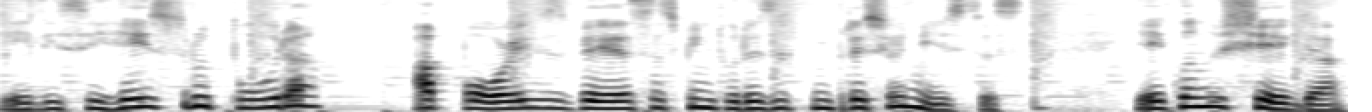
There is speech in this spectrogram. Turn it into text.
ele se reestrutura após ver essas pinturas impressionistas. E aí quando chega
